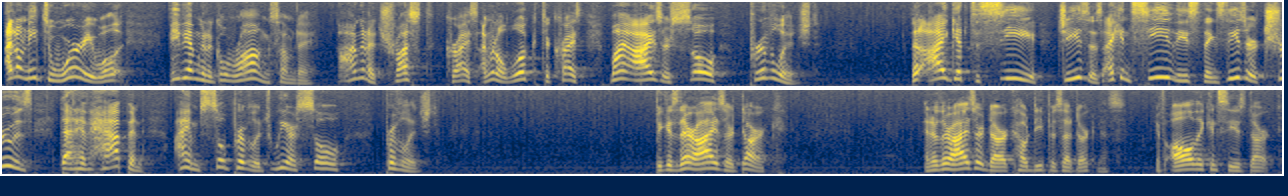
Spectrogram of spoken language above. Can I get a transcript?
I don't need to worry. Well, maybe I'm going to go wrong someday. I'm going to trust Christ. I'm going to look to Christ. My eyes are so privileged that I get to see Jesus. I can see these things. These are truths that have happened. I am so privileged. We are so privileged. Because their eyes are dark. And if their eyes are dark, how deep is that darkness? If all they can see is dark,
